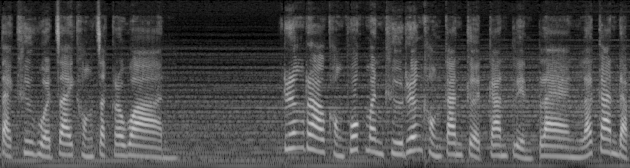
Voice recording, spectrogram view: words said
แต่คือหัวใจของจักรวาล เรื่องราวของพวกมันคือเรื่องของการเกิดการเปลี่ยนแปลงและการดับ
